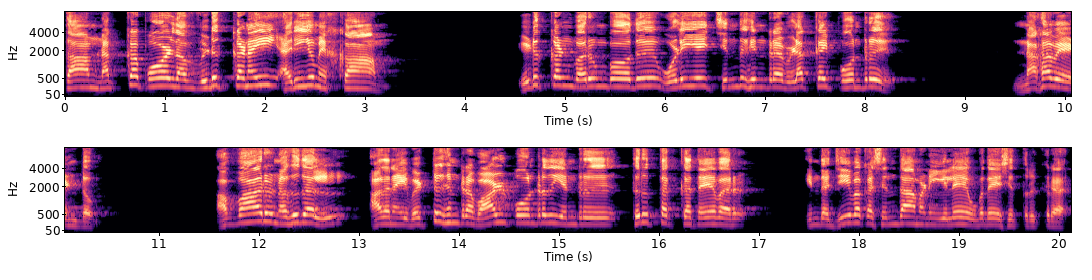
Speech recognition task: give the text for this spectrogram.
தாம் நக்க போழ்தவ் விடுக்கணை அறியும் எஹாம் இடுக்கண் வரும்போது ஒளியை சிந்துகின்ற விளக்கைப் போன்று நக வேண்டும். அவ்வாறு நகுதல் அதனை வெட்டுகின்ற வாழ் போன்றது என்று திருத்தக்க தேவர் இந்த ஜீவக சிந்தாமணியிலே உபதேசித்திருக்கிறார்.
